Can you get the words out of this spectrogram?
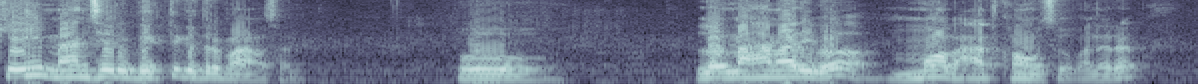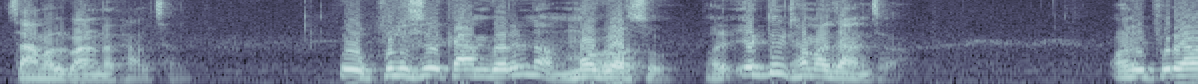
केही मान्छेहरू व्यक्तिगत रूपमा आउँछन्। हो ल महामारी भयो म भात खुवाउँछु भनेर चामल बाँड्न थाल्छन्। ओ पुलिसले काम गरेन म गर्छु भनेर एक दुई ठाउँमा जान्छ। अनि पुरा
